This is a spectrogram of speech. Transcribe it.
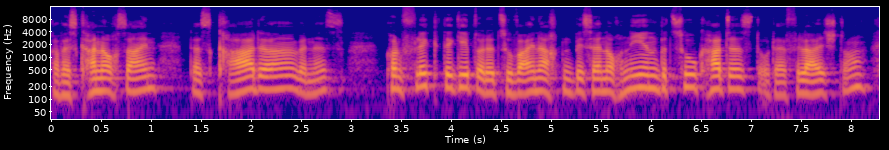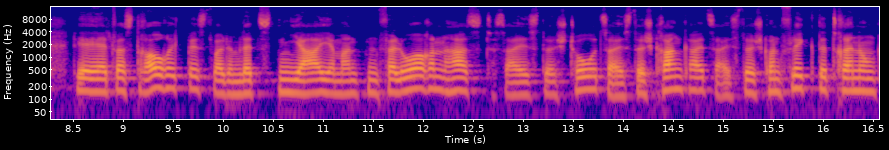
Aber es kann auch sein, dass gerade wenn es Konflikte gibt oder zu Weihnachten bisher noch nie einen Bezug hattest oder vielleicht ne, dir etwas traurig bist, weil du im letzten Jahr jemanden verloren hast, sei es durch Tod, sei es durch Krankheit, sei es durch Konflikte, Trennung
